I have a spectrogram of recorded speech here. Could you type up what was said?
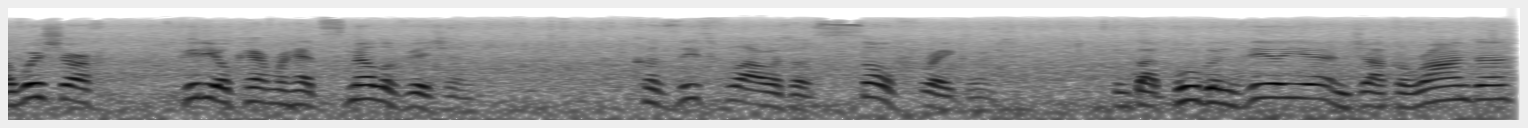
I wish our video camera had smell-o-vision because these flowers are so fragrant. We've got bougainvillea and jacaranda.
